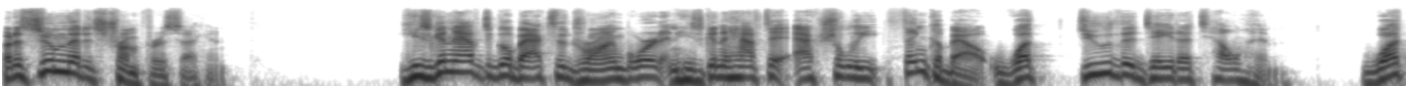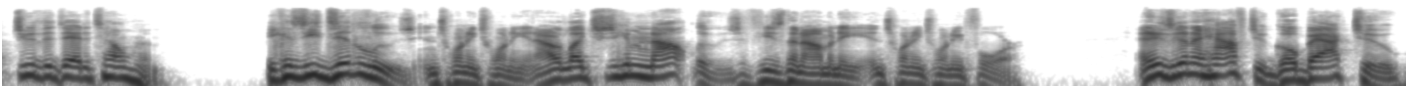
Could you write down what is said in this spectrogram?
but assume that it's Trump for a second, he's going to have to go back to the drawing board and he's going to have to actually think about what do the data tell him? What do the data tell him? Because he did lose in 2020, and I would like to see him not lose if he's the nominee in 2024. And he's going to have to go back to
